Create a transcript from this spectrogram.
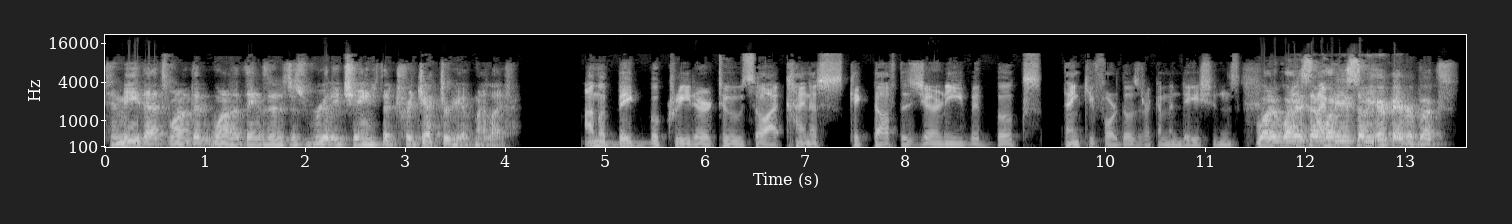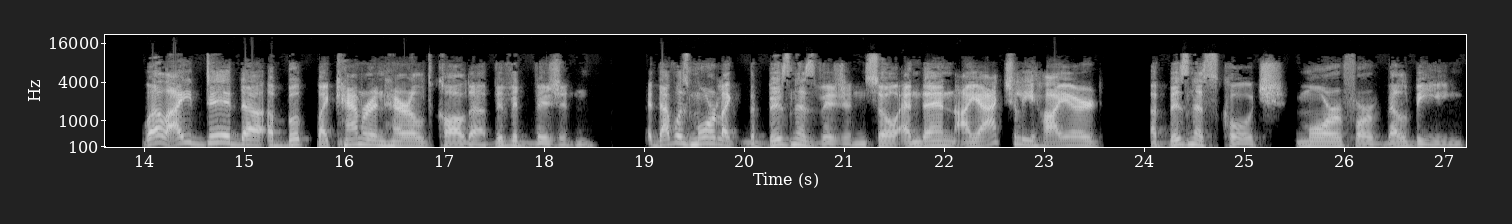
to me, that's one of the one of the things that has just really changed the trajectory of my life. I'm a big book reader too, so I kind of kicked off this journey with books. Thank you for those recommendations. What what are some I, what are some of your favorite books? Well, I did uh, a book by Cameron Herold called uh, Vivid Vision. That was more like the business vision. So, and then I actually hired a business coach more for well being.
